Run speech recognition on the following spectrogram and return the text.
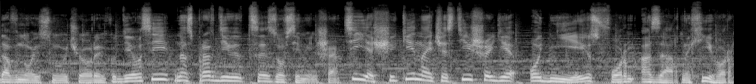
давно існуючого ринку DLC, насправді це зовсім інше. Ці ящики найчастіше є однією з форм азартних ігор,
